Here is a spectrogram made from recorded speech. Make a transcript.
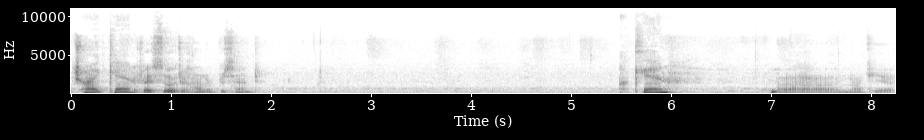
try again But I saw it hundred percent. again Uh, not yet.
